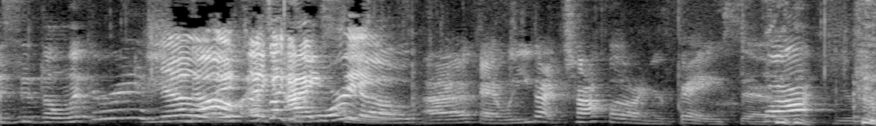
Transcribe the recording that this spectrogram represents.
Is it the licorice? No, No, it's, it's, like, like, an. Oreo. Uh, okay, well you got chocolate on your face, so What? you're,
